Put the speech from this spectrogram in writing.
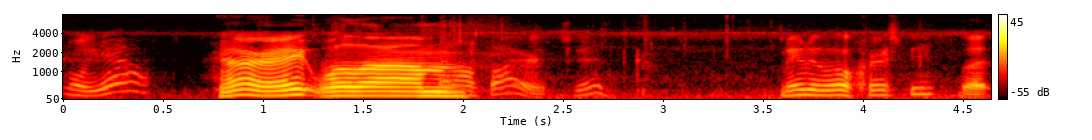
Well, yeah. All right, well It's um on fire. It's good. Maybe a little crispy, but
